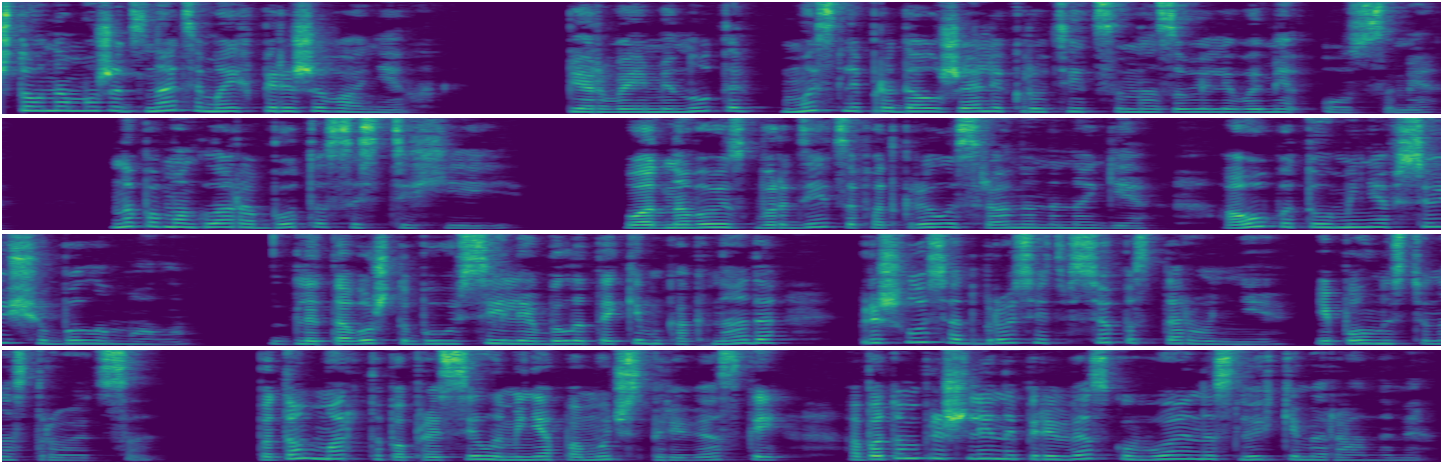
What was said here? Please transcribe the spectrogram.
Что она может знать о моих переживаниях? Первые минуты мысли продолжали крутиться назойливыми осами. Но помогла работа со стихией. У одного из гвардейцев открылась рана на ноге, а опыта у меня все еще было мало. Для того, чтобы усилие было таким, как надо, пришлось отбросить все постороннее и полностью настроиться. Потом Марта попросила меня помочь с перевязкой, а потом пришли на перевязку воины с легкими ранами.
